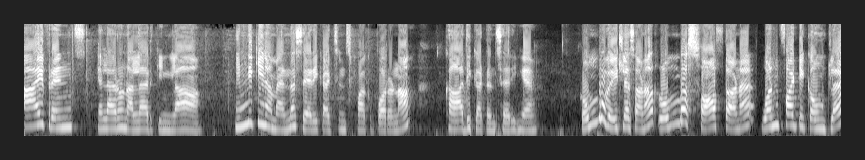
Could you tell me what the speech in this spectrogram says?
ஹாய் ஃப்ரெண்ட்ஸ் எல்லோரும் நல்லா இருக்கீங்களா? இன்றைக்கி நம்ம என்ன சேரீ கலெக்ஷன்ஸ் பார்க்க போகிறோன்னா காதி காட்டன் சேரீங்க ரொம்ப வெயிட்லெஸ் ஆன ரொம்ப சாஃப்டான ஒன் ஃபார்ட்டி கவுண்ட்டில்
